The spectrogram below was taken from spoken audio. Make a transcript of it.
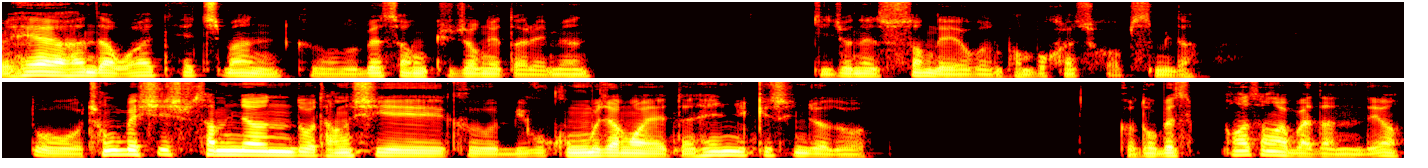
해야 한다고 하- 했지만 그 노벨상 규정에 따르면 기존의 수상 내역은 번복할 수가 없습니다. 또 1973년도 당시 그 미국 국무장관이었던 헨리 키신저도 그 노벨 평화상을 받았는데요.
